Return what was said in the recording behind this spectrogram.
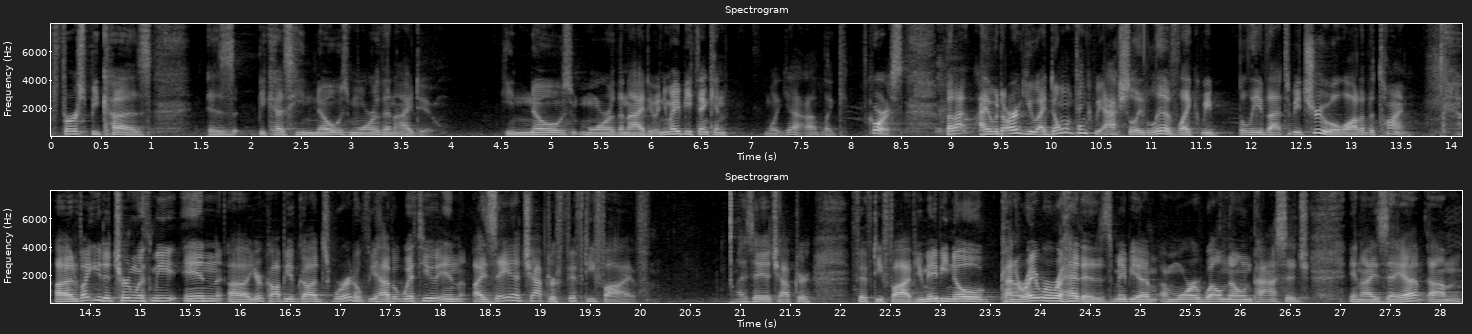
first because is because He knows more than I do. He knows more than I do. And you might be thinking, well, yeah, like, of course. But I, I, would argue, I don't think we actually live like we believe that to be true a lot of the time. Uh, I invite you to turn with me in uh, your copy of God's Word. Hopefully, you have it with you in Isaiah chapter 55. Isaiah chapter 55. You maybe know kind of right where we're headed. It's maybe a, a more well known passage in Isaiah, um,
